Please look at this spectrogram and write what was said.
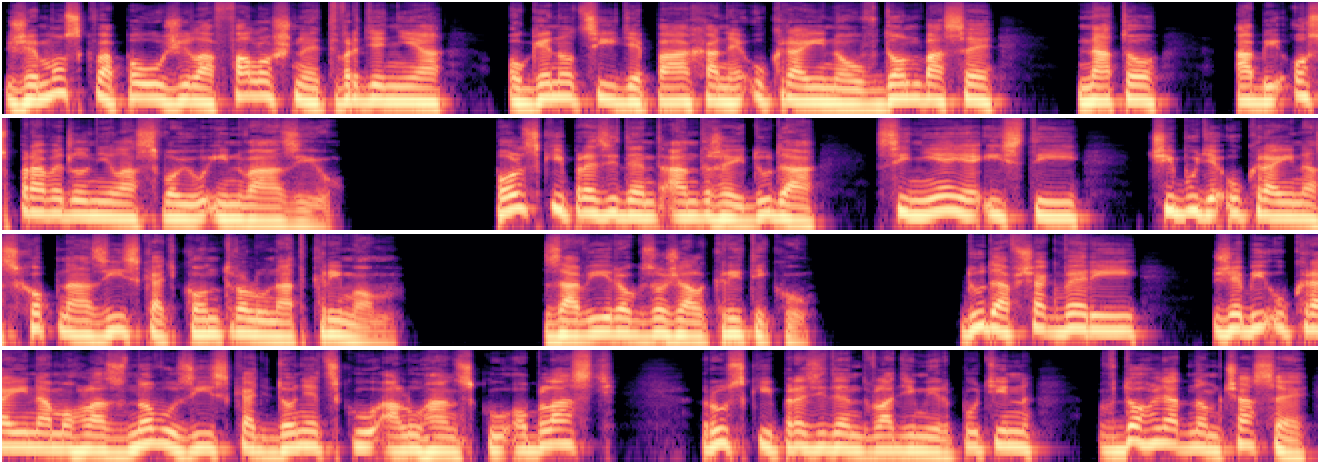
že Moskva použila falošné tvrdenia o genocíde páchané Ukrajinou v Donbase na to, aby ospravedlnila svoju inváziu. Polský prezident Andrzej Duda si nie je istý, či bude Ukrajina schopná získať kontrolu nad Krymom. Za výrok zožal kritiku. Duda však verí, že by Ukrajina mohla znovu získať Doneckú a Luhanskú oblasť, ruský prezident Vladimír Putin v dohľadnom čase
